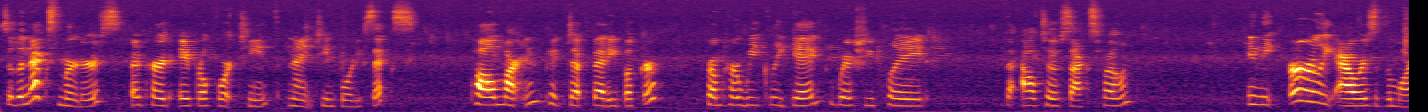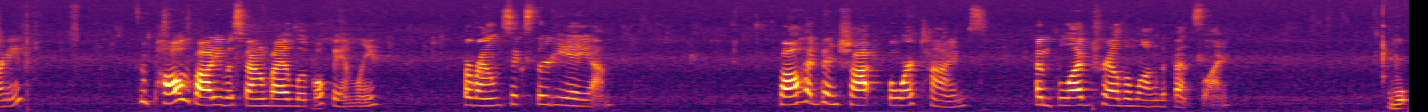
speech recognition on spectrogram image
So the next murders occurred April 14th, 1946. Paul Martin picked up Betty Booker from her weekly gig where she played the alto saxophone in the early hours of the morning. Paul's body was found by a local family around 6:30 a.m. Paul had been shot 4 times and blood trailed along the fence line. W-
